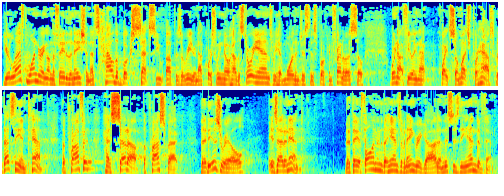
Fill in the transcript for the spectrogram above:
you're left wondering on the fate of the nation. That's how the book sets you up as a reader. Now, of course, we know how the story ends. We have more than just this book in front of us, so we're not feeling that quite so much, perhaps. But that's the intent. The prophet has set up the prospect that Israel is at an end, that they have fallen into the hands of an angry God, and this is the end of them.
